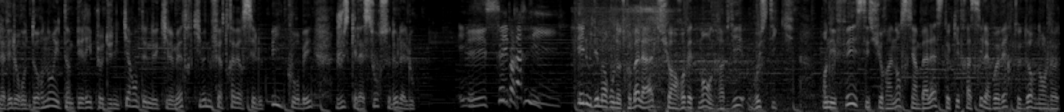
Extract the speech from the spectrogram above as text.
La véloroute d'Ornans est un périple d'une quarantaine de kilomètres qui va nous faire traverser le pays de Courbet jusqu'à la source de la Loue. Et c'est parti Et nous démarrons notre balade sur un revêtement en gravier rustique. En effet, c'est sur un ancien ballast qu'est tracée la voie verte d'Ornans-Lode.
